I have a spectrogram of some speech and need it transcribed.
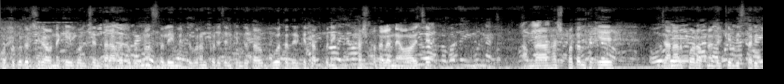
প্রত্যক্ষদর্শীরা অনেকেই বলছেন, তারা হয়তো ঘটনাস্থলেই মৃত্যুবরণ করেছেন, কিন্তু তবুও তাদেরকে তাৎক্ষণিক হাসপাতালে নেওয়া হয়েছে। আমরা হাসপাতাল থেকে জানার পর আপনাদেরকে বিস্তারিত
